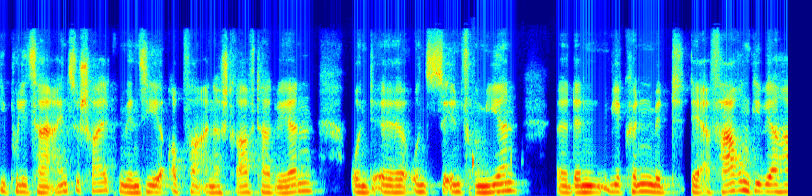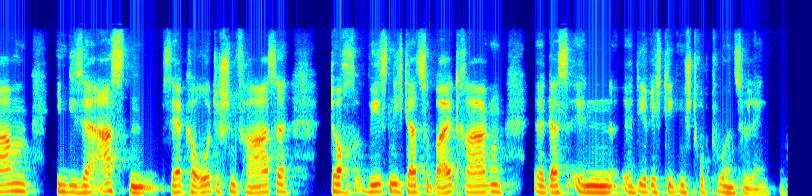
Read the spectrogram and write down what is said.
die Polizei einzuschalten, wenn sie Opfer einer Straftat werden und äh, uns zu informieren. Äh, denn wir können mit der Erfahrung, die wir haben, in dieser ersten sehr chaotischen Phase doch wesentlich dazu beitragen, äh, das in äh, die richtigen Strukturen zu lenken.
